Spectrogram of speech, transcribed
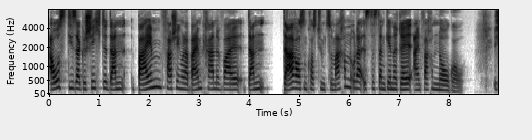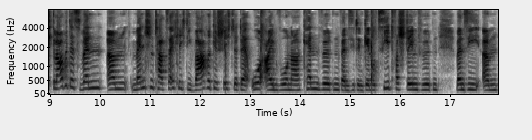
aus dieser Geschichte dann beim Fasching oder beim Karneval dann daraus ein Kostüm zu machen oder ist das dann generell einfach ein No-Go? Ich glaube, dass wenn ähm, Menschen tatsächlich die wahre Geschichte der Ureinwohner kennen würden, wenn sie den Genozid verstehen würden, wenn sie ähm,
